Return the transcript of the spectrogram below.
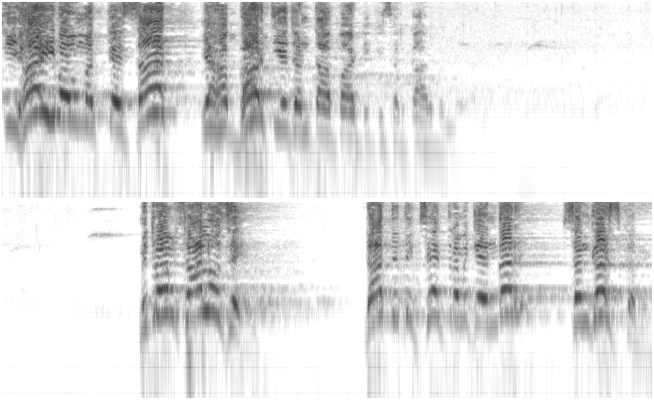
तिहाई बहुमत के साथ यहाँ भारतीय जनता पार्टी की सरकार बनी मित्रों, हम सालों से राजनीतिक क्षेत्र के अंदर संघर्ष कर रहे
